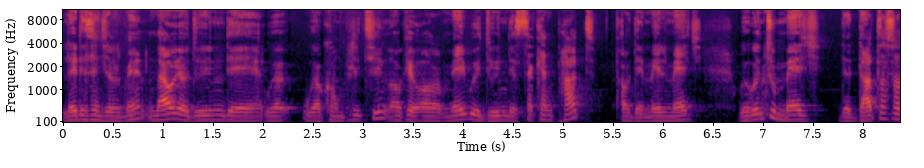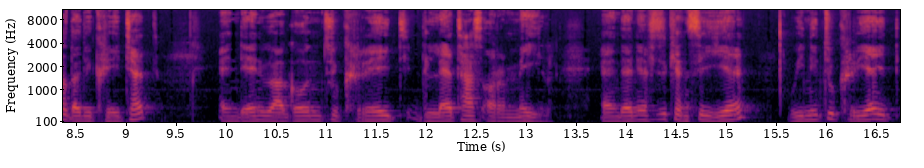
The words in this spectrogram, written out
ladies and gentlemen, now we are doing the, we are, we are completing, okay, or maybe we're doing the second part of the mail merge. We're going to merge the data source that we created, and then we are going to create the letters or a mail. And then as you can see here, we need to create,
